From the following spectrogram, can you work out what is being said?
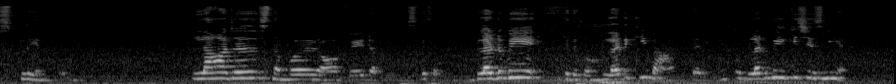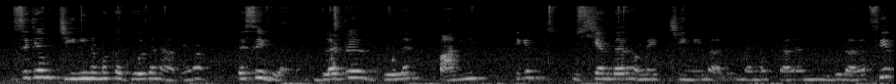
स्प्लिन को। Largest number of a W देखो ब्लड में, देखो ब्लड की बात करें तो ब्लड में एक ही चीज़ नहीं है। जैसे कि हम चीनी नमक का घोल बनाते हैं ना, वैसे ही ब्लड ब्लड घोल है, पानी है, ठीक है? उसके अंदर हमने चीनी डाली, नमक डाला, नींबू डाला, फिर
